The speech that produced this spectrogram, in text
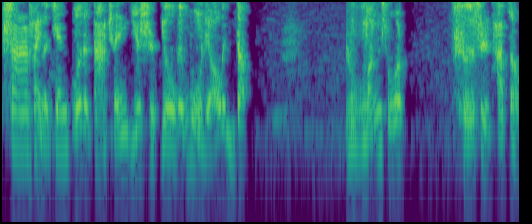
杀害了监国的大臣一事？有个幕僚问道。鲁王说：“此事他早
